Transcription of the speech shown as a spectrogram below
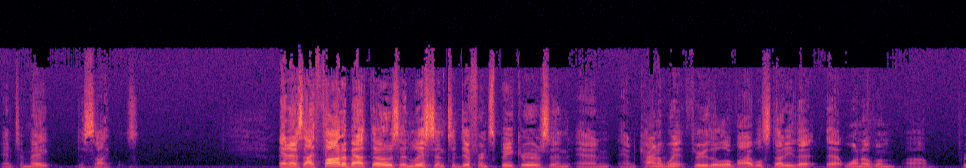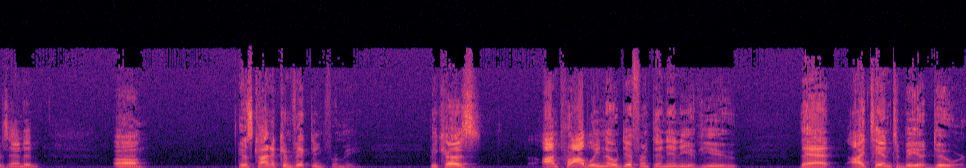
and to make disciples. And as I thought about those and listened to different speakers and, and, and kind of went through the little Bible study that, that one of them um, presented, uh, it was kind of convicting for me because I'm probably no different than any of you that I tend to be a doer.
